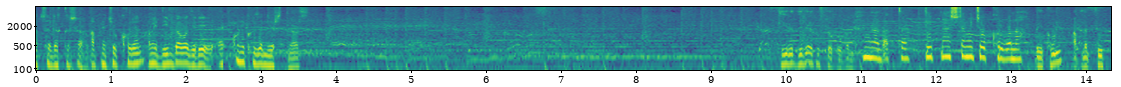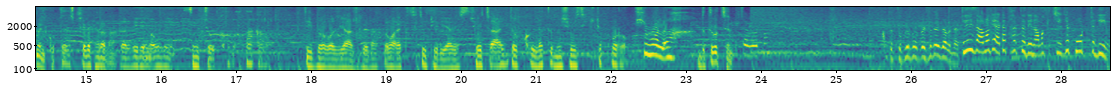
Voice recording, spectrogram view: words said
আচ্ছা ডাক্তার সাহেব আপনি চোখ খোলেন। আমি দীপ বাবাজি রে এক্ষুনি খুঁজে নিয়ে আসতে ধীরে ধীরে সুস্থ করবেন না ডাক্তার না আসলে আমি চোখ খুলবো না। দেখুন আপনার ট্রিটমেন্ট করতে আসছে সেটা খারাপ না। রিদি মামুনি তুমি চোখ খোলো তাকাও বাবাজি আসবে না তোমার একটা চিঠি দিয়ে গেছে সে চাই চোখ খুলে তুমি সেই চিঠিটা পড়ো। কি বলো? দেখতে পাচ্ছেন? আপনার চোখের উপর পেছনে যাবে না প্লিজ আমাকে একা থাকতে দিন আমাকে চিঠি পড়তে দিন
